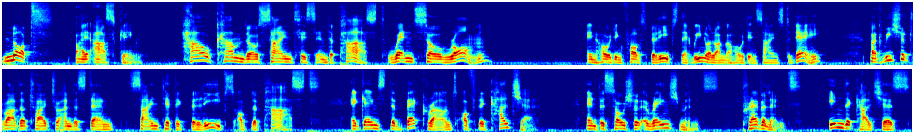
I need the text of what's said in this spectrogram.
not by asking how come those scientists in the past went so wrong in holding false beliefs that we no longer hold in science today, but we should rather try to understand scientific beliefs of the past against the background of the culture and the social arrangements prevalent in the cultures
